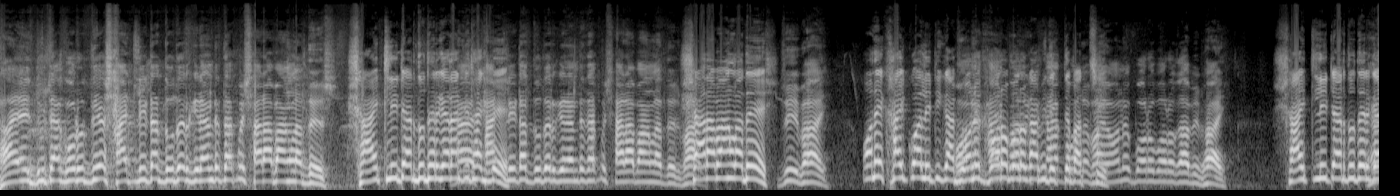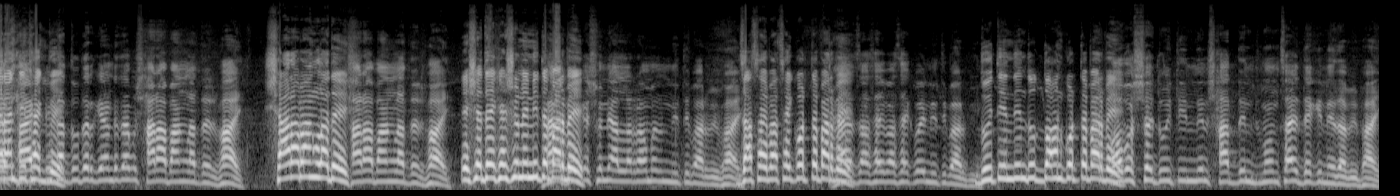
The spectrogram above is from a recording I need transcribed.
ভাই এই দুটা গরু দিয়ে ষাট লিটার দুধের গ্যারান্টি থাকবে সারা বাংলাদেশ। ষাট লিটার দুধের গ্যারান্টি থাকবে? 60 লিটার দুধের গ্যারান্টি থাকবে সারা বাংলাদেশ ভাই। সারা বাংলাদেশ? জি ভাই। অনেক হাই কোয়ালিটি গাভি অনেক বড় বড় গাভি দেখতে পাচ্ছি। অনেক বড় বড় ভাই। ষাট লিটার দুধের গ্যারান্টি থাকবে। দুধের গ্যারান্টি থাকবে সারা বাংলাদেশ ভাই। সারা বাংলাদেশ? সারা বাংলাদেশ ভাই। এসে দেখে শুনে নিতে হ্যাঁ, পারবে? দেখে শুনে আল্লাহর রহমতে নিতে পারবি ভাই। যাচাই বাছাই করতে পারবে? হ্যাঁ, যাচাই বাছাই করে নিতে পারবি। দুই তিন দিন দুধ দহন করতে পারবে? অবশ্যই দুই তিন দিন সাত দিন মন চাই দেখে নিয়ে যাবি ভাই।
